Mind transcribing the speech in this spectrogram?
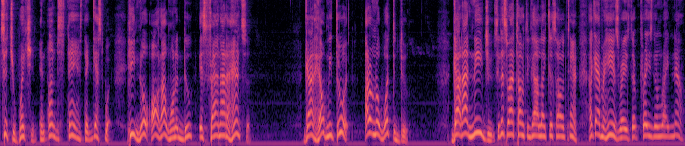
situation and understands that guess what? He know all I want to do is find out an answer. God help me through it. I don't know what to do. God, I need you. See, that's why I talk to God like this all the time. I got my hands raised up, praising him right now.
